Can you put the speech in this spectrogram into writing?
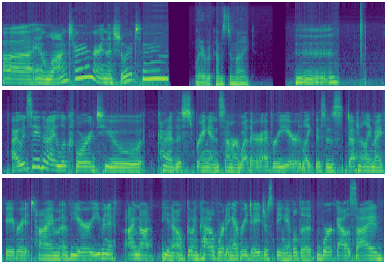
Uh, in the long term or in the short term? Whatever comes to mind. Hmm. I would say that I look forward to kind of the spring and summer weather every year. Like this is definitely my favorite time of year, even if I'm not, you know, going paddleboarding every day, just being able to work outside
